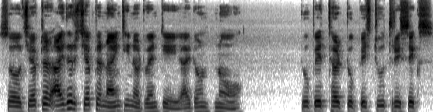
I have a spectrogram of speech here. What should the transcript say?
so chapter either chapter 19 or 20, I don't know. To page third to page 236.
